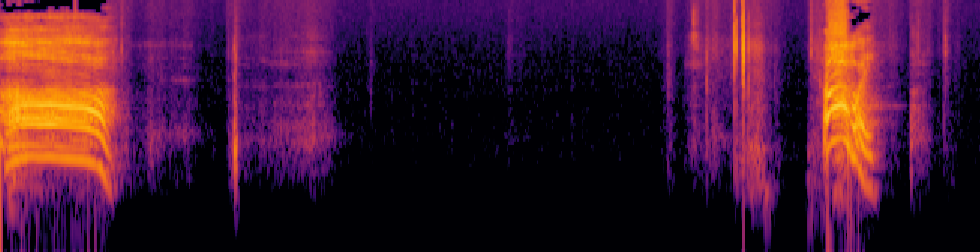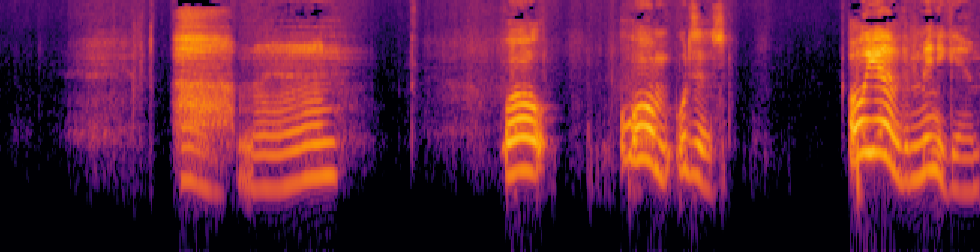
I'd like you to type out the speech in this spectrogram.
Ah! Oh! Ah, man. Well, um, what is this? Oh yeah, the mini game.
